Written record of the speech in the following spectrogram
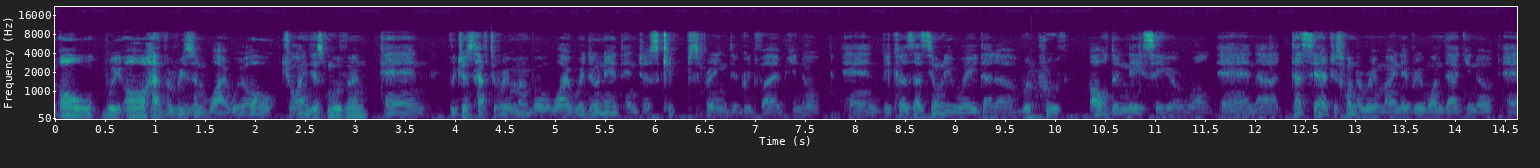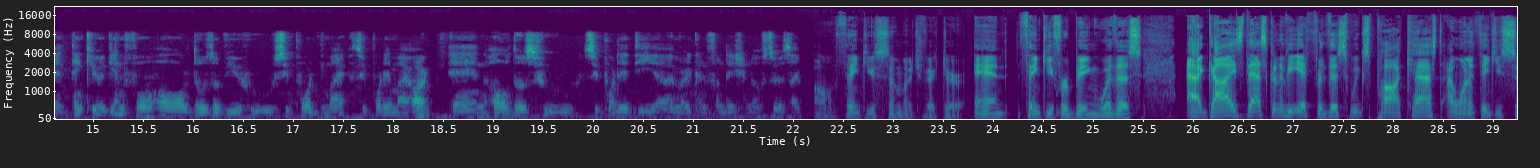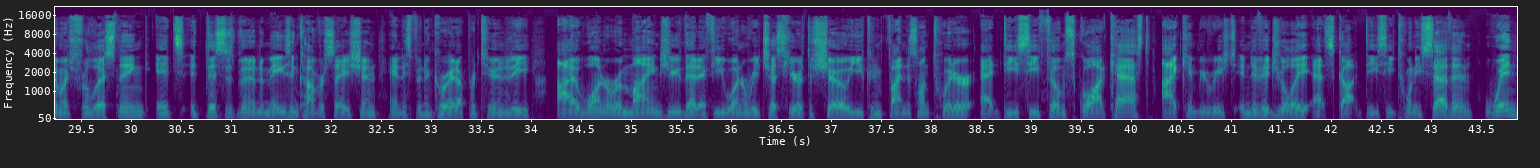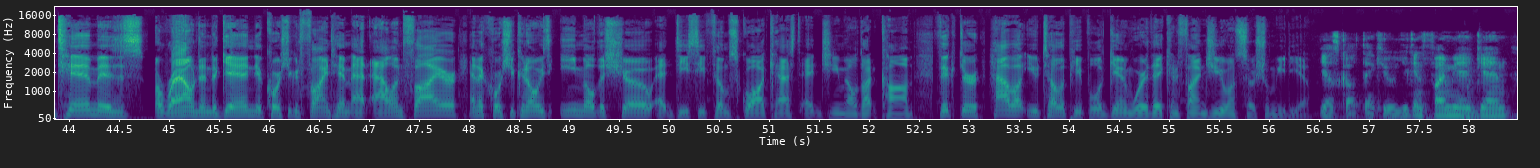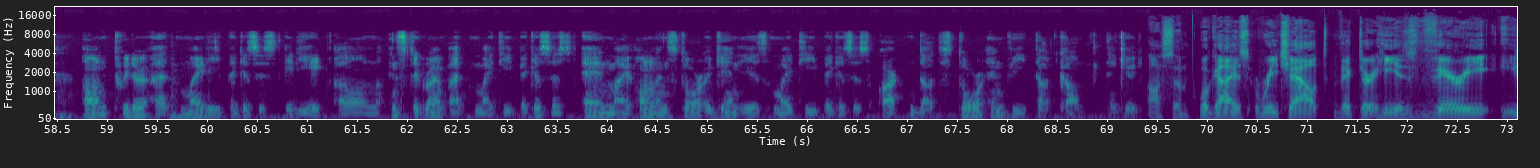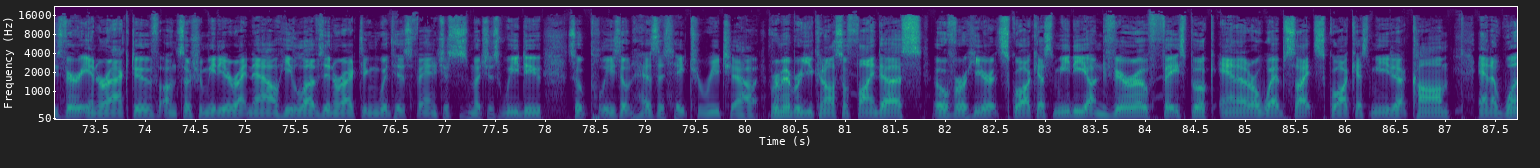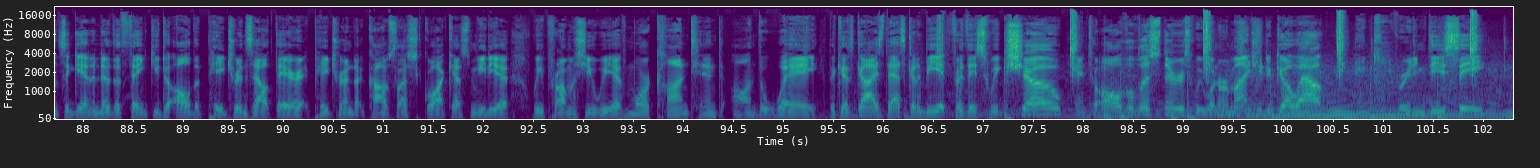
all we all have a reason why we all joined this movement. And we just have to remember why we're doing it and just keep spreading the good vibe you know and because that's the only way that uh, we prove all the naysayer wrong. And uh, that's it. I just want to remind everyone that you know, and thank you again for all those of you who support my supported my art and all those who supported the uh, American Foundation of Suicide. Oh, thank you so much, Victor, and thank you for being with us, uh, guys. That's going to be it for this week's podcast. I want to thank you so much for listening. It's it, this has been an amazing conversation, and it's been a great opportunity. I want to remind you that if you want to reach us here at the show, you can find us on Twitter at DC Film Squadcast. I can be reached individually at ScottDC27. When Tim is around and again, of course, you can find him at Allenfire. And of course, you can always email the show at DCFilmSquadcast at gmail.com. Victor, how about you tell the people again where they can find you on social media? Yes, Scott, thank you. You can find me again on Twitter at Mighty Pegasus 88, on Instagram at Mighty Pegasus, and my online store again is mightypegasusart.storenvy.com. Thank you. Again. Awesome. Well, guys, reach out, Victor. He is very he's very interactive on social media right now. He loves interacting with his fans just as much as we do. So please don't hesitate to reach out. Remember, you can also find us over here at Squadcast Media on Vero, Facebook, and at our website, squadcastmedia.com. And uh, once again, another thank you to all the patrons out there at patreon.com slash squadcastmedia. We promise you we have more content on the way. Because, guys, that's going to be it for this week's show. And to all the listeners, we want to remind you to go out and keep reading DC.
